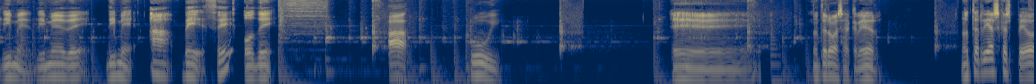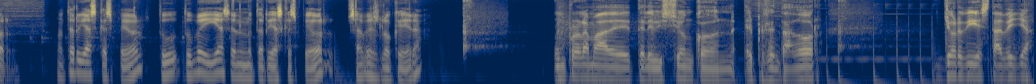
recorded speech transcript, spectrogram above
Dime, dime de, dime A, B, C o D. A. Uy. Eh, no te lo vas a creer. No te rías que es peor. No te rías que es peor. ¿Tú, tú veías el No te rías que es peor? ¿Sabes lo que era? Un programa de televisión con el presentador Jordi Estadella.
